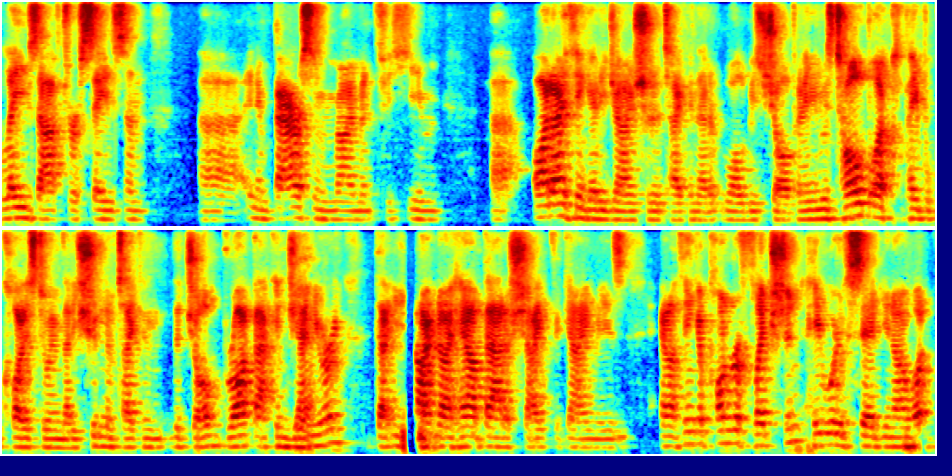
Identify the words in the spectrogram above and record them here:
leaves after a season. Uh, an embarrassing moment for him. Uh, I don't think Eddie Jones should have taken that Wallabies job. And he was told by people close to him that he shouldn't have taken the job right back in January, yeah. that you don't know how bad a shape the game is. And I think upon reflection, he would have said, you know what?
